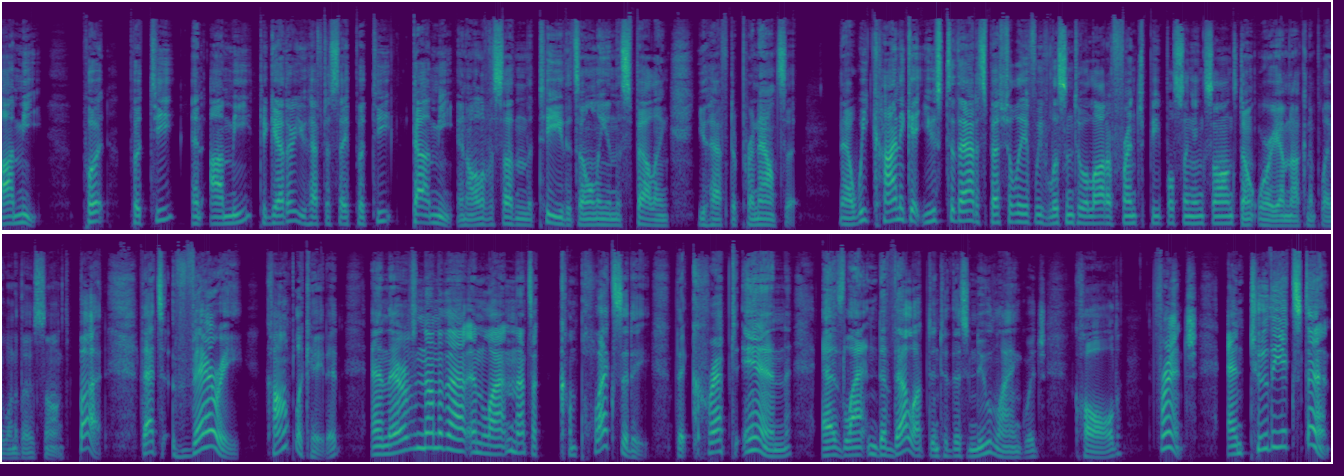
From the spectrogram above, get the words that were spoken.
ami. Put petit and ami together, you have to say petit ami. And all of a sudden, the T that's only in the spelling, you have to pronounce it. Now, we kind of get used to that, especially if we've listened to a lot of French people singing songs. Don't worry, I'm not going to play one of those songs. But that's very complicated, and there's none of that in Latin. That's a complexity that crept in as Latin developed into this new language called French. And to the extent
